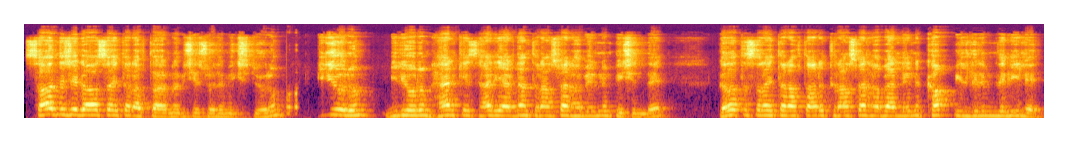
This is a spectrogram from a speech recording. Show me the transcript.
Sadece Galatasaray taraftarına bir şey söylemek istiyorum. Biliyorum, biliyorum herkes her yerden transfer haberinin peşinde. Galatasaray taraftarı transfer haberlerini kap bildirimleriyle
